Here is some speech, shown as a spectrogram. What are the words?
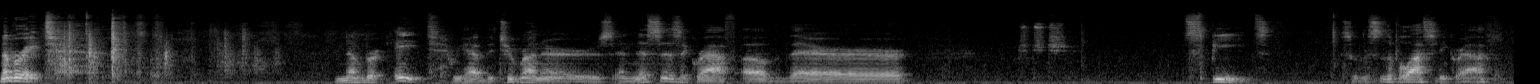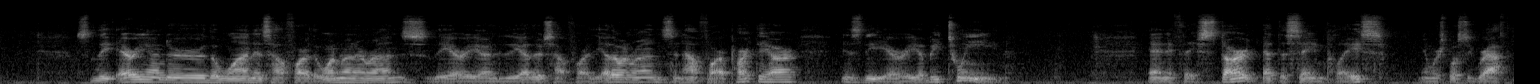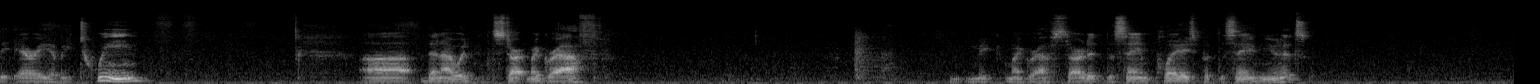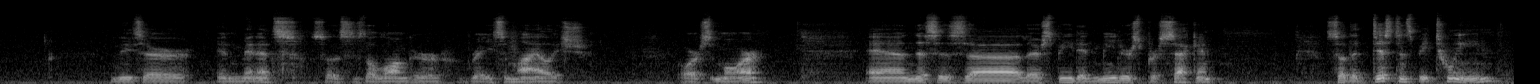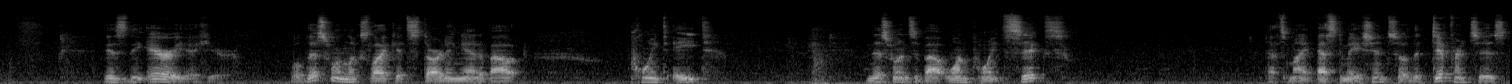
Number eight. Number eight, we have the two runners, and this is a graph of their speeds. So this is a velocity graph. So the area under the one is how far the one runner runs, the area under the other is how far the other one runs, and how far apart they are is the area between. And if they start at the same place, and we're supposed to graph the area between, uh, then I would start my graph make my graph start at the same place, put the same units. These are in minutes, so this is the longer race, a mile-ish or some more. And this is uh, their speed in meters per second. So the distance between is the area here. Well, this one looks like it's starting at about 0.8 and this one's about 1.6. That's my estimation. So the difference is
